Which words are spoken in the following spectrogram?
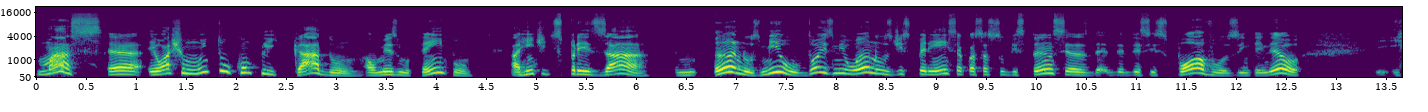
Mas é, eu acho muito complicado, ao mesmo tempo, a gente desprezar anos, mil, dois mil anos de experiência com essas substâncias de, de, desses povos, entendeu? E,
